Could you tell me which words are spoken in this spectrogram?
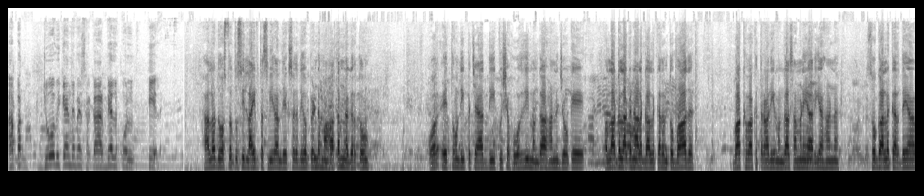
ਆਪਾਂ ਜੋ ਵੀ ਕਹਿੰਦੇ ਪਏ ਸਰਕਾਰ ਬਿਲਕੁਲ ਫੇਲ ਹੈ। ਹੈਲੋ ਦੋਸਤੋ ਤੁਸੀਂ ਲਾਈਵ ਤਸਵੀਰਾਂ ਦੇਖ ਸਕਦੇ ਹੋ ਪਿੰਡ ਮਹਾਤਮ ਨਗਰ ਤੋਂ। ਔਰ ਇੱਥੋਂ ਦੀ ਪੰਚਾਇਤ ਦੀ ਕੁਝ ਹੋਰ ਵੀ ਮੰਗਾਂ ਹਨ ਜੋ ਕਿ ਅਲੱਗ-ਅਲੱਗ ਨਾਲ ਗੱਲ ਕਰਨ ਤੋਂ ਬਾਅਦ ਵੱਖ-ਵੱਖ ਤਰ੍ਹਾਂ ਦੀਆਂ ਮੰਗਾਂ ਸਾਹਮਣੇ ਆ ਰਹੀਆਂ ਹਨ। ਸੋ ਗੱਲ ਕਰਦੇ ਹਾਂ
